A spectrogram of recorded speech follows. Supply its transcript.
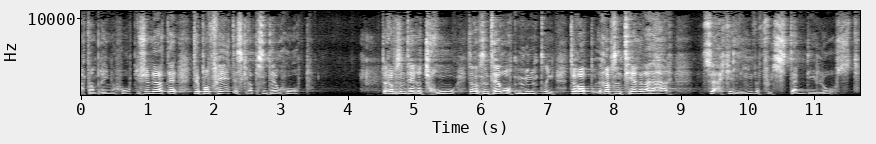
at han bringer håp. Du skjønner at Det, det profetiske representerer håp. Det representerer tro, det representerer oppmuntring. Det representerer denne her. Så er ikke livet fullstendig låst.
